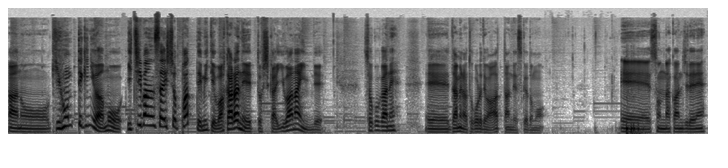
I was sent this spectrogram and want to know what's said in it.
あのー、基本的にはもう一番最初パッて見てわからねえとしか言わないんでそこがね、えー、ダメなところではあったんですけども、えー、そんな感じでね。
